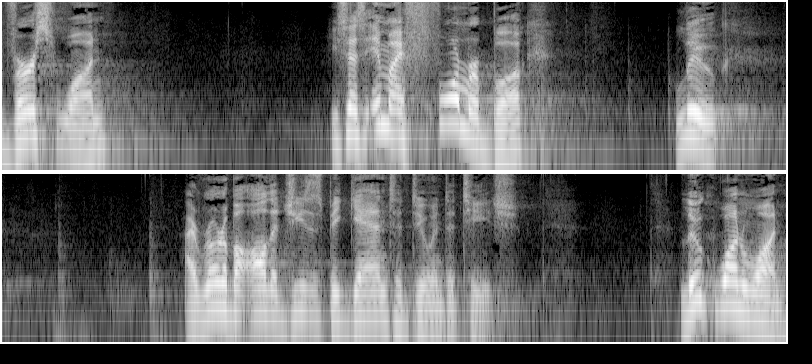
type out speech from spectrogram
verse 1. He says, In my former book, Luke, I wrote about all that Jesus began to do and to teach. Luke 1 1.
